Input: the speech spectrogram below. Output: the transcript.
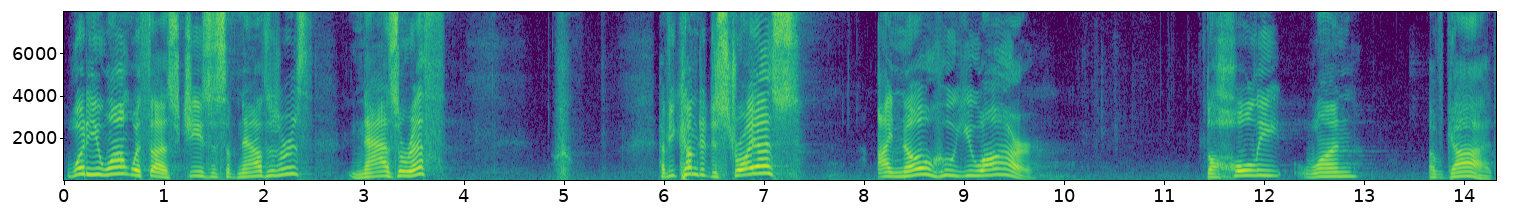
What do you want with us, Jesus of Nazareth? Nazareth? Have you come to destroy us? I know who you are, the Holy One of God.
